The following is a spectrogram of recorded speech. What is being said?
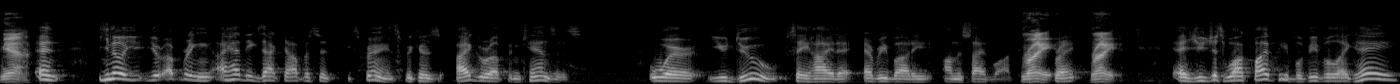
Yeah. And you know, your upbringing. I had the exact opposite experience because I grew up in Kansas, where you do say hi to everybody on the sidewalk. Right. Right. Right. As you just walk by people, people are like, "Hey,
